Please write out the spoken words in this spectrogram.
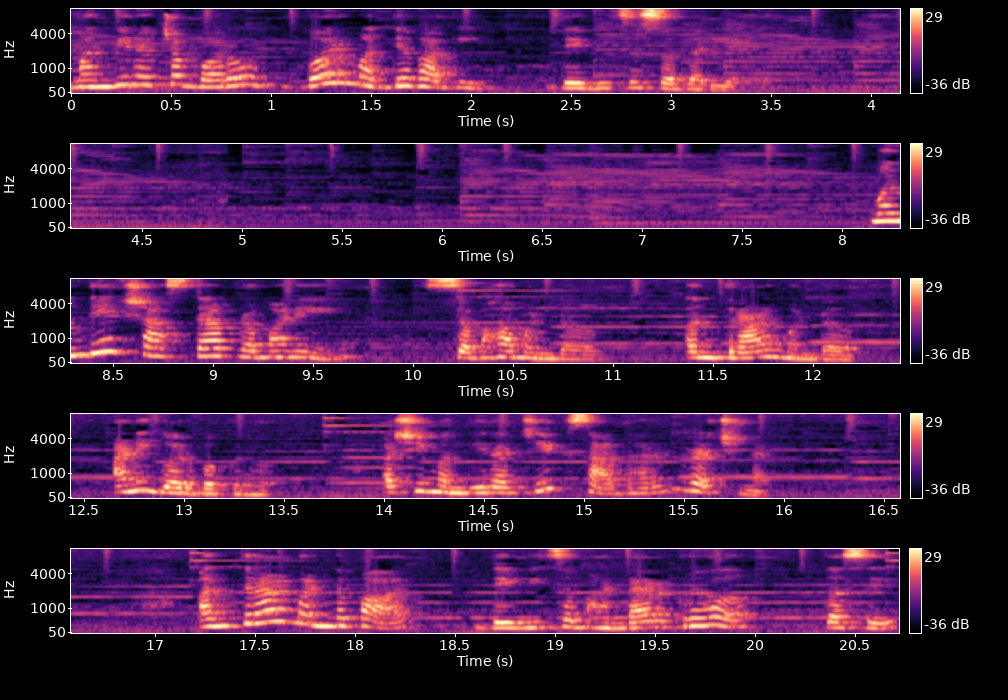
मंदिराच्या बरोबर मध्यभागी देवीचं सदर येते. मंदिर शास्त्राप्रमाणे सभामंडप अंतराळ मंडप आणि गर्भगृह अशी मंदिराची एक साधारण रचना आहे. अंतराळ मंडपात देवीचं भांडारगृह तसेच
